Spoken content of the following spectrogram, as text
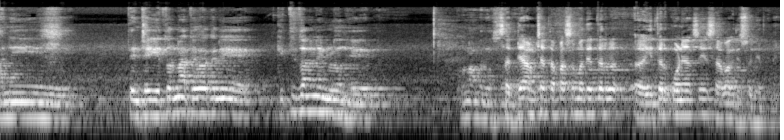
आणि त्यांच्या इतर नातेवाईकांनी किती जणांनी मिळून हे खुनामध्ये सध्या आमच्या तपासामध्ये तर इतर कोणाचाही सहभाग दिसून येत नाही.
